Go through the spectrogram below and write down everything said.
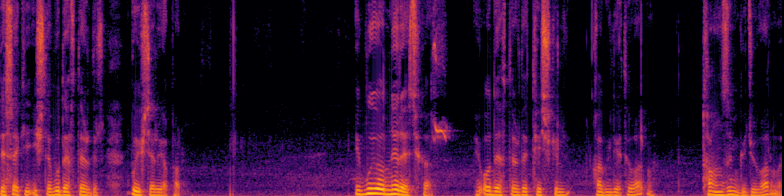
dese ki işte bu defterdir, bu işleri yapar. E bu yol nereye çıkar? E o defterde teşkil kabiliyeti var mı? Tanzim gücü var mı?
